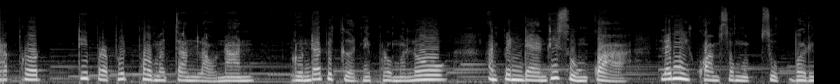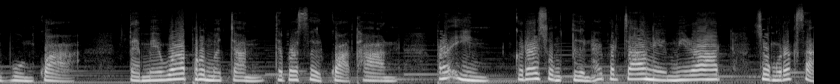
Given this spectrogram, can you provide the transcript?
นักพรตที่ประพฤติพรหมจรรย์เหล่านั้นล้วนได้ไปเกิดในพรหมโลก อันเป็นแดนที่สูงกว่า และมีความสงบสุขบริบูรณ์กว่า แต่แม้ว่าพรหมจรรย์จะประเสริฐกว่าทาน พระอินทร์ก็ได้ทรงเตือนให้พระเจ้าเนมิราช ทรงรักษา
